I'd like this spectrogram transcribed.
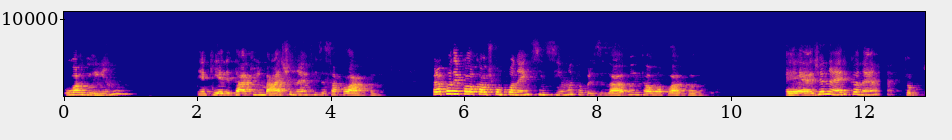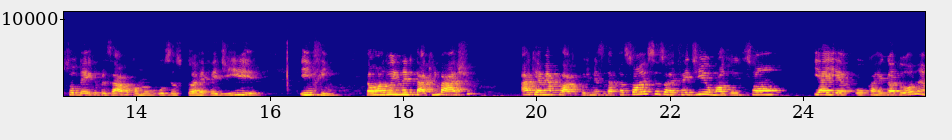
o Arduino. E aqui ele está aqui embaixo, né? Eu fiz essa placa para poder colocar os componentes em cima que eu precisava. Então, uma placa é, genérica, né? Que eu soldei que eu precisava, como o sensor RFID, enfim. Então, o Arduino, ele tá aqui embaixo. Aqui é a minha placa com as minhas adaptações, sensor RFID, o módulo de som, e aí é o carregador, né?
